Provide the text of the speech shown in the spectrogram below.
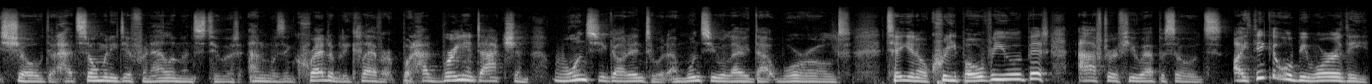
show that had so many different elements to it and was incredibly clever, but had brilliant action once you got into it and once you allowed that world to, you know, creep over you a bit after a few episodes. I think it will be worthy.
